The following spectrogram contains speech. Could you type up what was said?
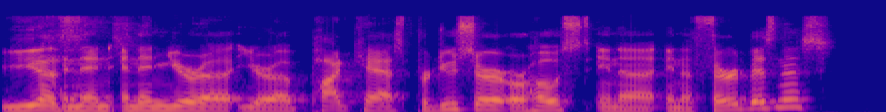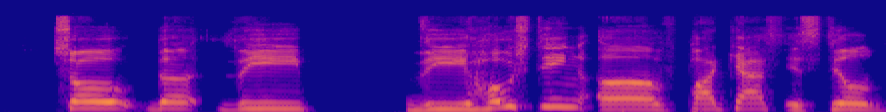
yes And then and then you're a you're a podcast producer or host in a in a third business? So the the the hosting of podcasts is still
